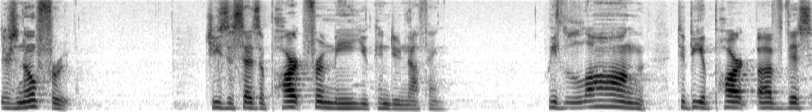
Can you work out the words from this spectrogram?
there's no fruit. Jesus says, Apart from me, you can do nothing. We long to be a part of this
